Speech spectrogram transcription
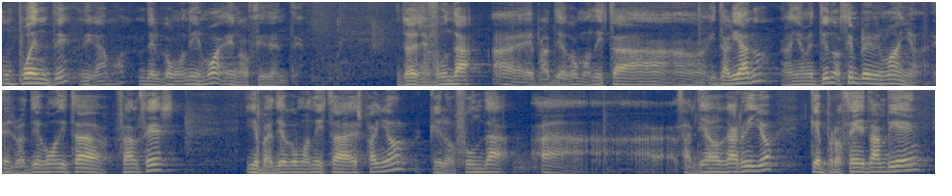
un puente, digamos, del comunismo en Occidente. Entonces se funda eh, el Partido Comunista eh, Italiano, en el año 21, siempre el mismo año, el Partido Comunista Francés y el Partido Comunista Español, que lo funda Santiago Carrillo, que procede también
